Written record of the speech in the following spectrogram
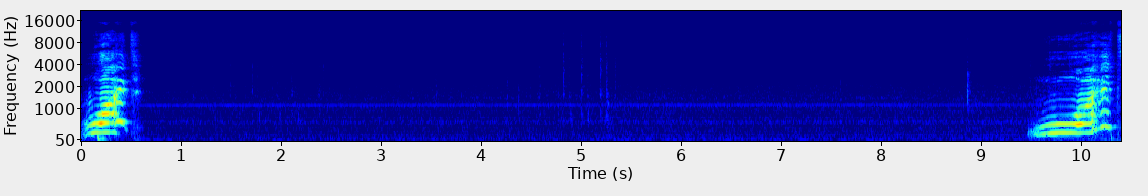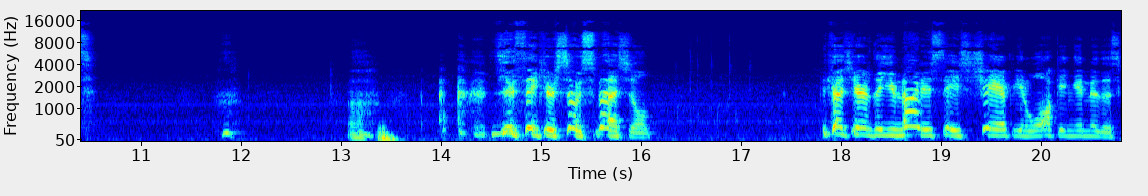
What? What? Oh. You think you're so special because you're the United States champion walking into this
